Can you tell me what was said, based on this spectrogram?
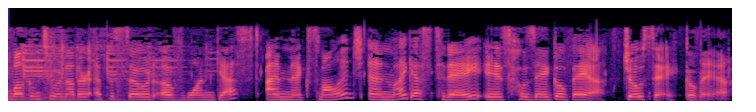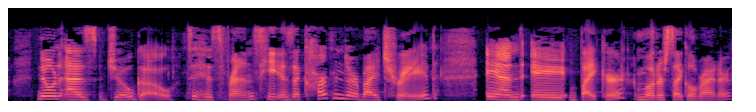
and welcome to another episode of One Guest. I'm Meg Smallage, and my guest today is José Gouveia, José Gouveia, known as Jogo to his friends. He is a carpenter by trade and a biker, a motorcycle rider,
